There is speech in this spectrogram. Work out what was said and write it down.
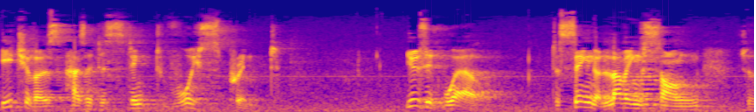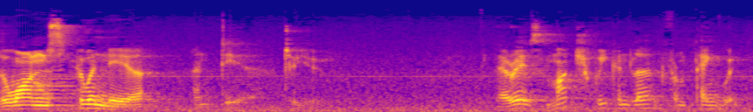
Each of us has a distinct voice print. Use it well to sing a loving song to the ones who are near and dear to you. There is much we can learn from penguins.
